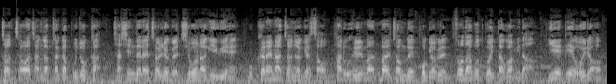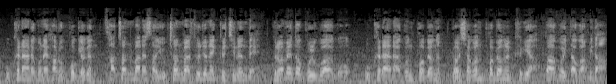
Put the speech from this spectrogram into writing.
전차와 장갑차가 부족한 자신들의 전력을 지원하기 위해 우크라이나 전역에서 하루 1만 발 정도의 포격을 쏟아붓고 있다고 합니다. 이에 비해 오히려 우크라이나군의 하루 포격은 4천 발에서 6천 발 수준에 그치는데 그럼에도 불구하고 우크라이나군 포병은 러시아군 포병을 크게 압도하고 있다고 합니다.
